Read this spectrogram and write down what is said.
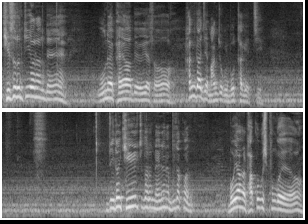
기술은 뛰어난데 운의 배합에 의해서 한 가지에 만족을 못 하겠지. 이제 이런 기회일주들은 내년에 무조건 모양을 바꾸고 싶은 거예요.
